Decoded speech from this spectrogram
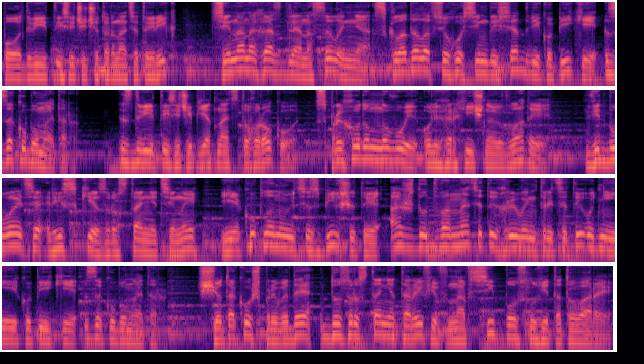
по 2014 рік ціна на газ для населення складала всього 72 копійки за кубометр. З 2015 року, з приходом нової олігархічної влади, відбувається різке зростання ціни, яку планується збільшити аж до 12 гривень 31 копійки за кубометр, що також приведе до зростання тарифів на всі послуги та товари.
